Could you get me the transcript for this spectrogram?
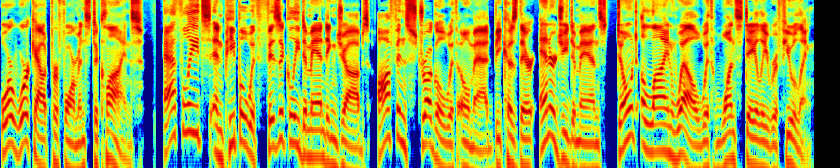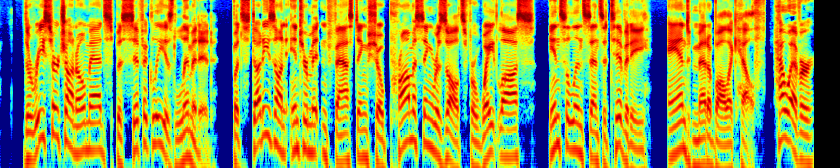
or workout performance declines. Athletes and people with physically demanding jobs often struggle with OMAD because their energy demands don't align well with once-daily refueling. The research on OMAD specifically is limited, but studies on intermittent fasting show promising results for weight loss, insulin sensitivity, and metabolic health. However,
